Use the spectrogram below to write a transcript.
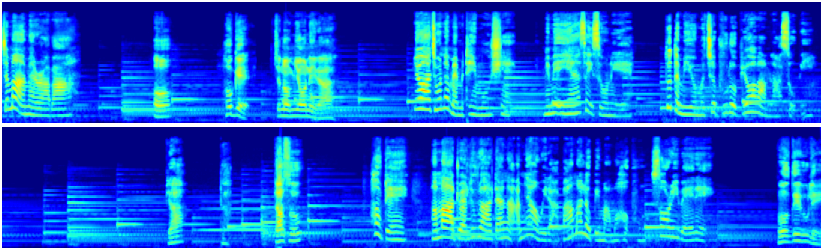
ကျမအမေရာပါ။အော်ဟုတ်ကဲ့ကျွန်တော်မျောနေတာမျောအားကျိုးနာမည်မထင်ဘူးရှင်မမေအရန်စိတ်ဆိုးနေတယ်သူ့တမီးကိုမချစ်ဘူးလို့ပြောရပါမလားဆိုပြီး။ဗျာဒါဒါဆို ဟုတ်တယ်မမအတွက်လှူတာတန်းတာအမျှဝေတာဘာမှလုပ်ပေးမှာမဟုတ်ဘူး sorry ပဲတဲ့မဟုတ်သေးဘူးလေ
